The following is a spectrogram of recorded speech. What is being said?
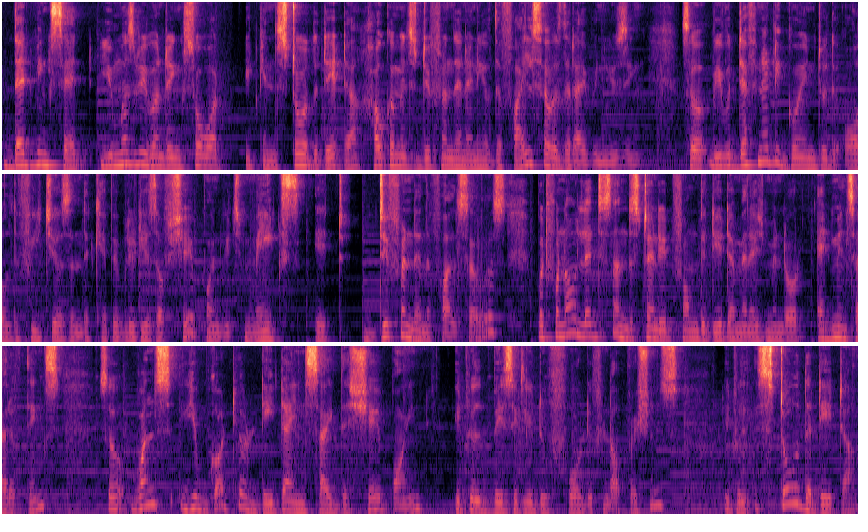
that being said, you must be wondering, so what? It can store the data. How come it's different than any of the file servers that I've been using? So we would definitely go into the, all the features and the capabilities of SharePoint, which makes it different than the file servers. But for now, let's just understand it from the data management or admin side of things. So once you've got your data inside the SharePoint, it will basically do four different operations. It will store the data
